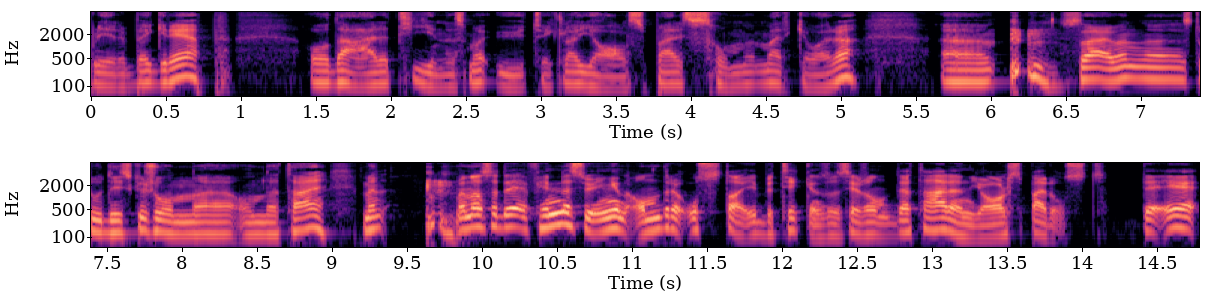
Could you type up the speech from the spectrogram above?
blir et begrep. Og det er Tine som har utvikla Jarlsberg som merkevare. Uh, så det er jo en eh, stor diskusjon eh, om dette her. Men Men altså, det finnes jo ingen andre oster i butikken som sier sånn Dette her er en Jarlsbergost. Det er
